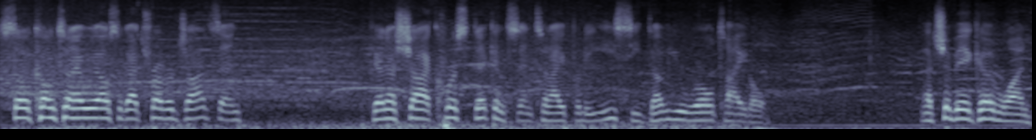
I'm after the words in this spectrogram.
So come tonight, we also got Trevor Johnson getting a shot at Chris Dickinson tonight for the ECW World Title. That should be a good one.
